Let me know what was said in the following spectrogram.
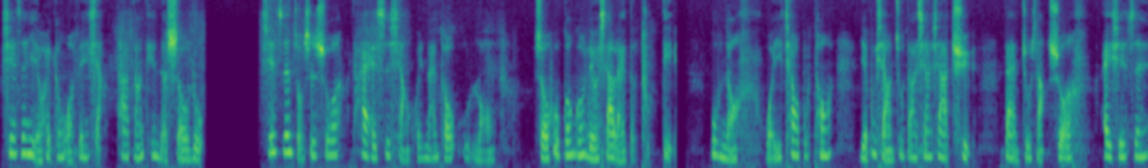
先生也会跟我分享他当天的收入。先生总是说，他还是想回南投务农，守护公公留下来的土地。务农，我一窍不通，也不想住到乡下去。但组长说，艾先生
